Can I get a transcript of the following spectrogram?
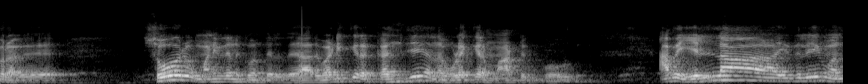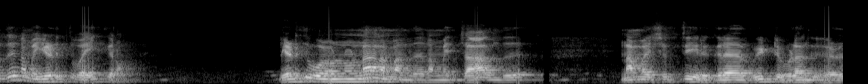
பிறகு சோறு மனிதனுக்கு வந்துடுது அது வடிக்கிற கஞ்சி அந்த உழைக்கிற மாட்டுக்கு போகுது. அப்போ எல்லா இதுலேயும் வந்து நம்ம எடுத்து வைக்கிறோம். எடுத்து போகணுன்னா நம்ம அந்த நம்மை சார்ந்து நம்மை சுற்றி இருக்கிற வீட்டு விலங்குகள்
